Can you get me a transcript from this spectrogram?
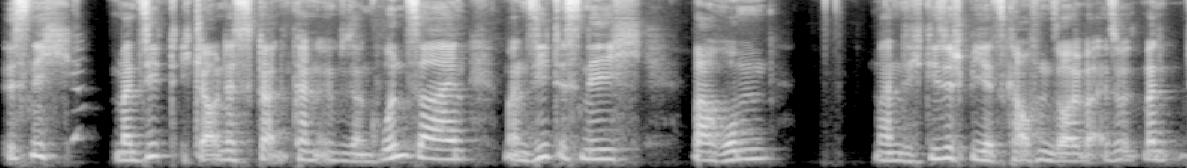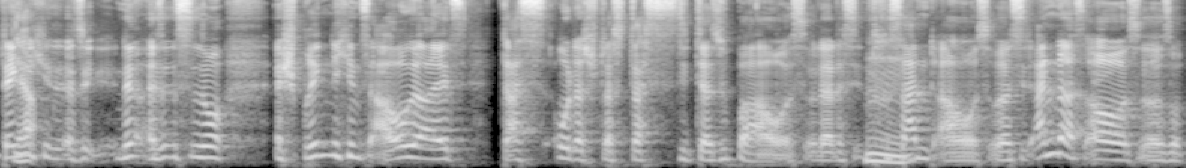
ist nicht, man sieht, ich glaube, das kann, kann irgendwie so ein Grund sein, man sieht es nicht, warum man sich dieses Spiel jetzt kaufen soll. Also man denkt ja. nicht, also, ne, also es ist so, es springt nicht ins Auge als das, oh, das, das, das sieht da super aus oder das sieht mhm. interessant aus oder das sieht anders aus oder so.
